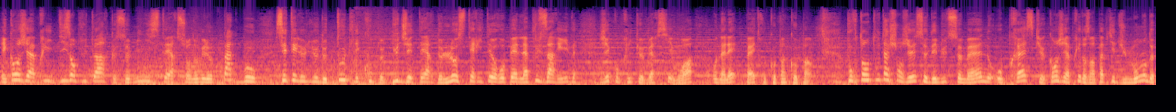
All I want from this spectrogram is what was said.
Et quand j'ai appris dix ans plus tard que ce ministère surnommé le paquebot, c'était le lieu de toutes les coupes budgétaires de l'austérité européenne la plus aride, j'ai compris que Bercy et moi, on n'allait pas être copains-copains. Pourtant, tout a changé ce début de semaine, ou presque, quand j'ai appris dans un papier du Monde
